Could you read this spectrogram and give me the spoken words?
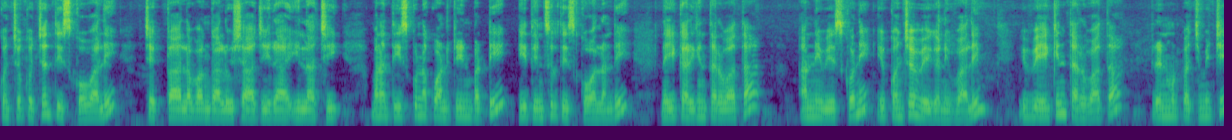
కొంచెం కొంచెం తీసుకోవాలి. చెక్క లవంగాలు షాజీరా ఇలాచి మనం తీసుకున్న క్వాంటిటీని బట్టి ఈ దినుసులు తీసుకోవాలండి. నెయ్యి కరిగిన తర్వాత అన్నీ వేసుకొని ఇవి కొంచెం వేగనివ్వాలి. ఇవి వేగిన తర్వాత రెండు మూడు పచ్చిమిర్చి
